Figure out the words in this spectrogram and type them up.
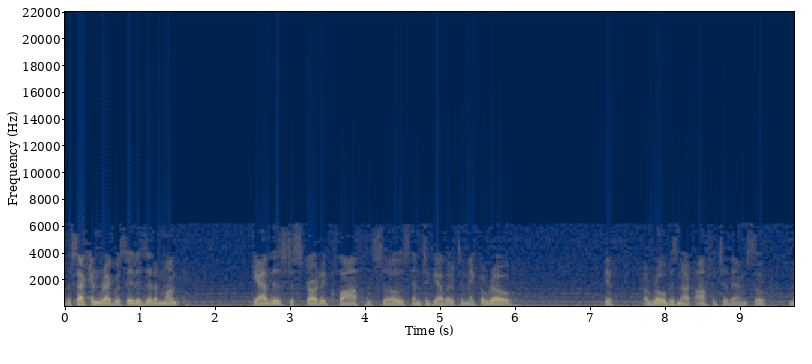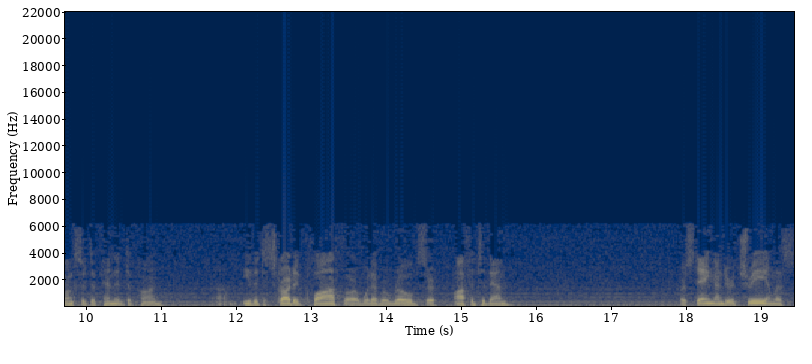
The second requisite is that a monk gathers discarded cloth and sews them together to make a robe. If a robe is not offered to them, so monks are dependent upon um, either discarded cloth or whatever robes are offered to them, or staying under a tree unless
